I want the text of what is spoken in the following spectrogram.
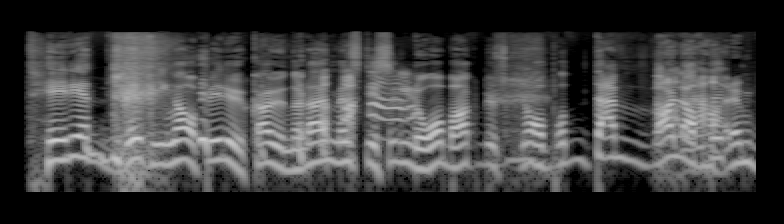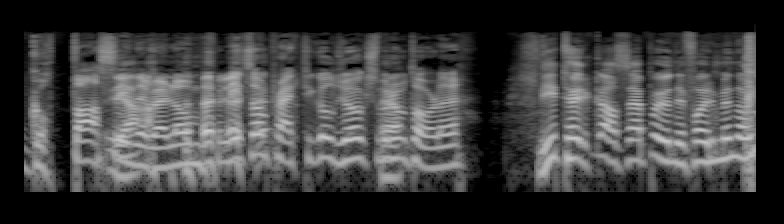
tredde tinga opp i ruka under der, mens disse lå bak buskene opp og daua latter. Ja, det har de godt av, Ja. innimellom. Litt sånn practical jokes må Ja. de tåle. De tørka seg på uniformen og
